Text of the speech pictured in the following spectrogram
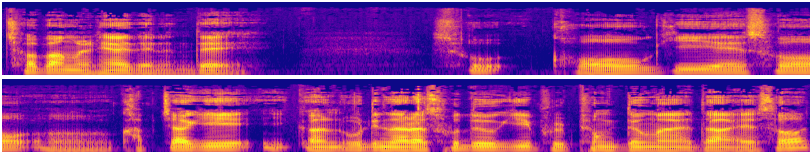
처방을 해야 되는데 소, 거기에서 어 갑자기 그러니까 우리나라 소득이 불평등하다 해서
